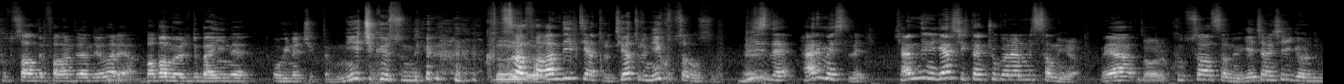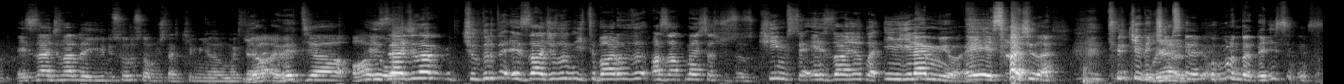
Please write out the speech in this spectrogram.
kutsaldır falan filan diyorlar ya. Babam öldü ben yine oyuna çıktım. Niye çıkıyorsun diyor. kutsal doğru. falan değil tiyatro. Tiyatro niye kutsal olsun? Bizde her meslek kendini gerçekten çok önemli sanıyor. Veya Doğru. kutsal sanıyor. Geçen şey gördüm. Eczacılarla ilgili bir soru sormuşlar kim milyoner olmak ister. Ya evet ya. Abi Eczacılar çıldırdı. Eczacılığın itibarını azaltmaya çalışıyorsunuz. Kimse eczacılıkla ilgilenmiyor. Ey eczacılar. Türkiye'de kimsenin umurunda değilsiniz.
